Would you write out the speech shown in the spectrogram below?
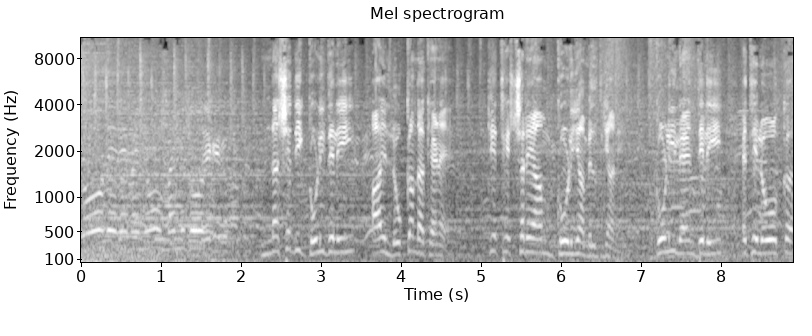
ਦੋ ਦੇ ਦੇ ਮੈਨੂੰ ਮੈਨੂੰ ਦੋ ਦੇ ਦੇ। ਨਸ਼ੇ ਦੀ ਗੋਲੀ ਦੇ ਲਈ ਆਏ ਲੋਕਾਂ ਦਾ ਕਹਿਣਾ ਹੈ ਕਿ ਇੱਥੇ ਸ਼ਰੇਆਮ ਗੋਲੀਆਂ ਮਿਲਦੀਆਂ ਨੇ। ਗੋਲੀ ਲੈਣ ਦੇ ਲਈ ਇੱਥੇ ਲੋਕ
